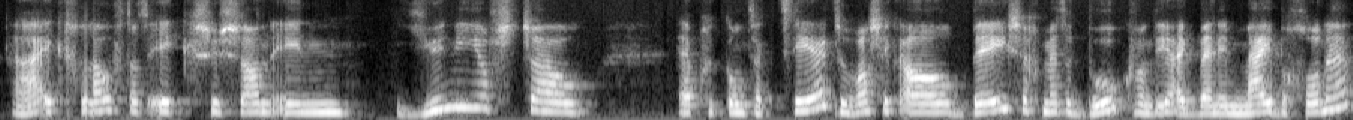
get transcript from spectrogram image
Ja, ik geloof dat ik Suzanne in juni of zo heb gecontacteerd. Toen was ik al bezig met het boek, want ja, ik ben in mei begonnen.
